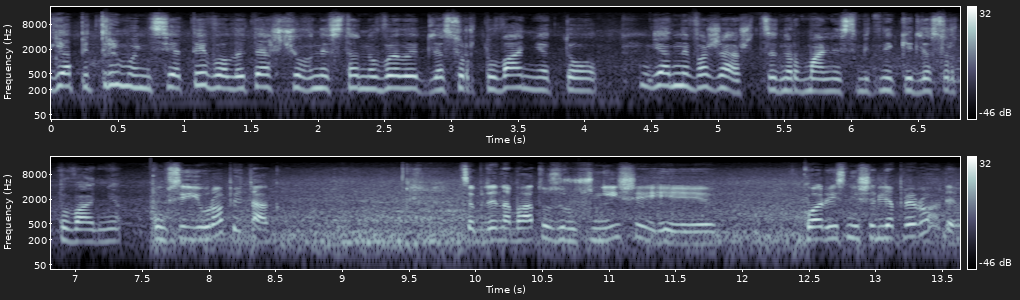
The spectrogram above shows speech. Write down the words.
Я підтримую ініціативу, але те, що вони встановили для сортування, то я не вважаю, що це нормальні смітники для сортування. У всій Європі так. Це буде набагато зручніше і корисніше для природи.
